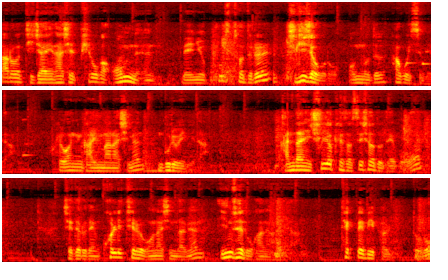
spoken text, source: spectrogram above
따로 디자인하실 필요가 없는 메뉴 포스터들을 주기적으로 업로드하고 있습니다. 회원 가입만 하시면 무료입니다. 간단히 출력해서 쓰셔도 되고 제대로 된 퀄리티를 원하신다면 인쇄도 가능합니다. 택배비 별도로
